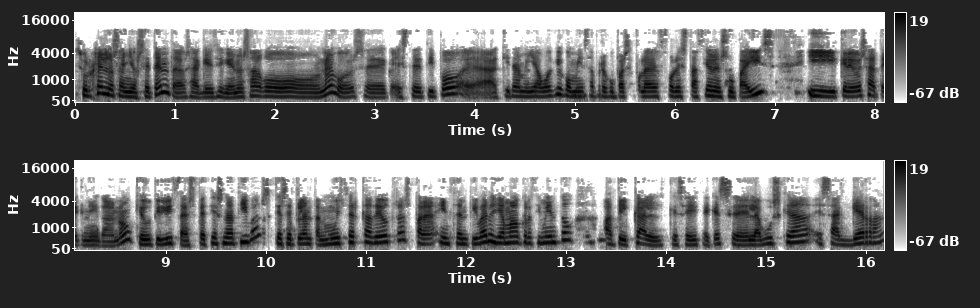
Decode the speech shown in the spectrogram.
surge en los años 70, o sea, que dice que no es algo nuevo. Es, eh, este tipo, eh, Akira Miyawaki, comienza a preocuparse por la deforestación en su país y creó esa técnica, ¿no? Que utiliza especies nativas que se plantan muy cerca de otras para incentivar el llamado crecimiento apical, que se dice que es eh, la búsqueda, esa guerra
